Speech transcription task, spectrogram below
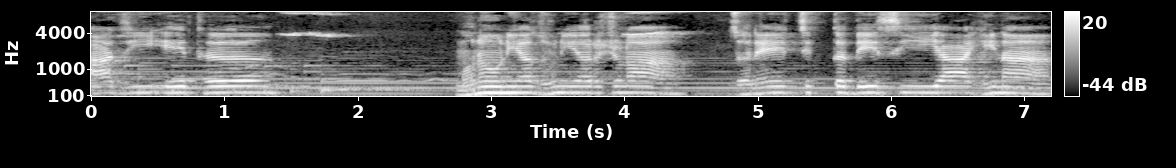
आजी येथ. म्हणून या जुनी अर्जुना जने चित्त देसी या हिना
